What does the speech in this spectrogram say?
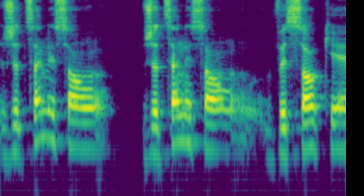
że, ceny są, że ceny są wysokie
